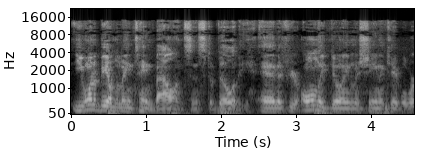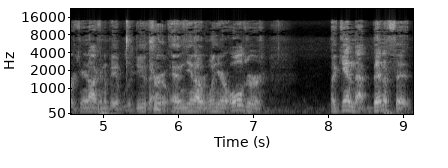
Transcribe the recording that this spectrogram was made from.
You want to be able to maintain balance and stability. And if you're only doing machine and cable work, you're not going to be able to do that. True, And you know, true. when you're older, again, that benefit,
